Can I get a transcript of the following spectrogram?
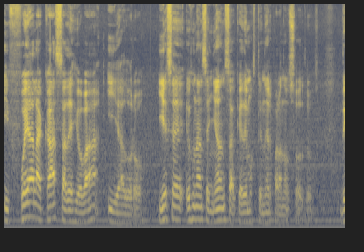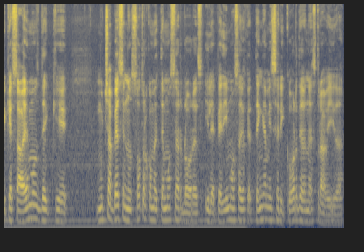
y fue a la casa de Jehová y adoró. Y esa es una enseñanza que debemos tener para nosotros, de que sabemos de que muchas veces nosotros cometemos errores y le pedimos a Dios que tenga misericordia de nuestra vida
